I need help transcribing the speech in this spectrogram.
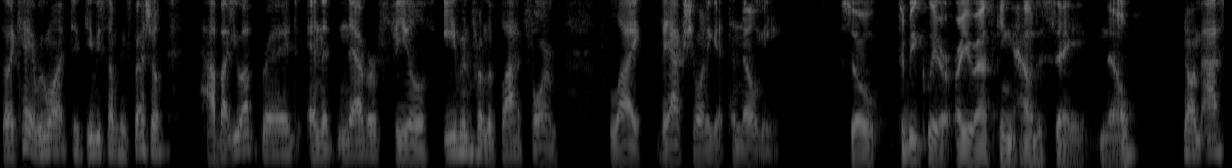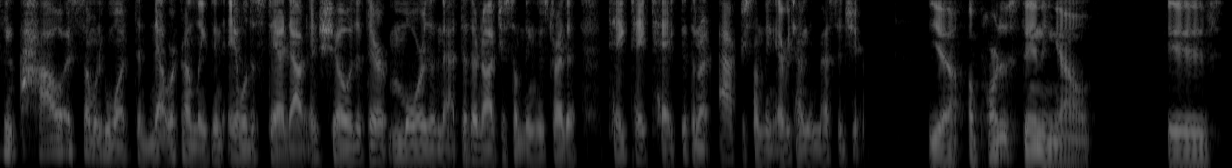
they're like, Hey, we want to give you something special. How about you upgrade? And it never feels, even from the platform, like they actually want to get to know me. So, to be clear, are you asking how to say no? No, I'm asking how is someone who wants to network on LinkedIn able to stand out and show that they're more than that, that they're not just something who's trying to take, take, take, that they're not after something every time they message you. Yeah, a part of standing out is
